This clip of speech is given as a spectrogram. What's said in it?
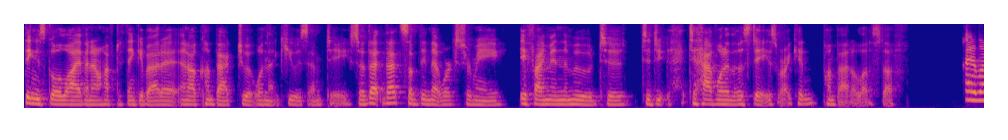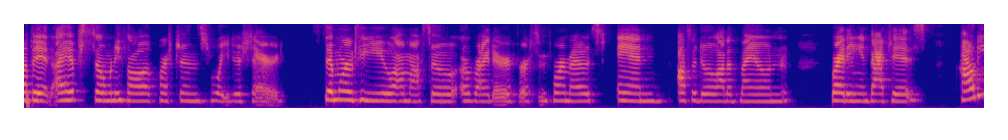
things go live and I don't have to think about it, and I'll come back to it when that queue is empty. So that that's something that works for me if I'm in the mood to to do to have one of those days where I can pump out a lot of stuff. I love it. I have so many follow up questions for what you just shared. Similar to you, I'm also a writer first and foremost, and also do a lot of my own writing in batches. How do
